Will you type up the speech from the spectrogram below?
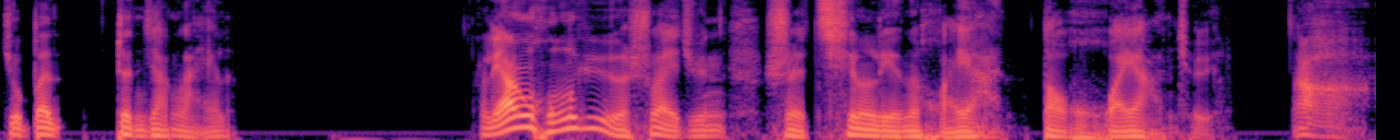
就奔镇江来了。梁红玉率军是亲临淮安，到淮安去了啊！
